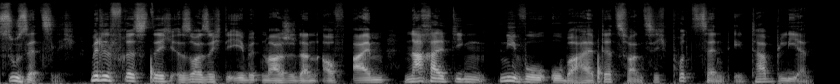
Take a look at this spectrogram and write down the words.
zusätzlich. Mittelfristig soll sich die EBIT-Marge dann auf einem nachhaltigen Niveau oberhalb der 20% etablieren.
